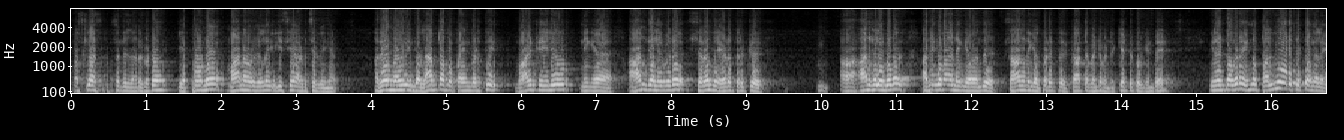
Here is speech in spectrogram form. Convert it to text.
ஃபர்ஸ்ட் கிளாஸ் பர்சன்டேஜாக இருக்கட்டும் எப்பவுமே மாணவர்களை ஈஸியாக அடிச்சிருவீங்க. அதே மாதிரி இந்த லேப்டாப்பை பயன்படுத்தி வாழ்க்கையிலேயும் நீங்க ஆண்களை விட சிறந்த இடத்திற்கு ஆண்களை விட அதிகமாக நீங்க வந்து சாதனைகள் படைத்து காட்ட வேண்டும் என்று கேட்டுக்கொள்கின்றேன். இதை தவிர இன்னும் பல்வேறு திட்டங்களை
